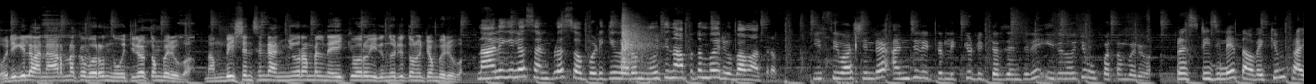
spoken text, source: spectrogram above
ഒരു കിലോ അനാറിനൊക്കെ വെറും നൂറ്റി ഇരുപത്തൊമ്പത് രൂപ. നമ്പീഷൻസിന്റെ അഞ്ഞൂറ് എം എൽ നെയ്ക്ക് വെറും ഇരുന്നൂറ്റി തൊണ്ണൂറ്റൊമ്പത് രൂപ. നാല് കിലോ സൺപ്ലസ് സോപ്പൊടിക്ക് വെറും നൂറ്റി നാൽപ്പത്തൊമ്പത് രൂപ മാത്രം. ഈസി വാഷിന്റെ അഞ്ച് ലിറ്റർ ലിക്വിഡ് ഡിറ്റർജന്റിന് ഇരുന്നൂറ്റി മുപ്പത്തൊമ്പത് രൂപ. പ്രസ്റ്റീജിന്റെ തവയ്ക്കും ഫ്രൈ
